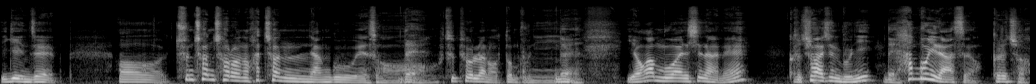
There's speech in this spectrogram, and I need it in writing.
이게 이제 어 춘천 철원 화천 양구에서 네. 투표를 한 어떤 분이 네. 영암 무한 신안에 그렇죠. 투표하신 분이 네. 한 분이 나왔어요. 그렇죠.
